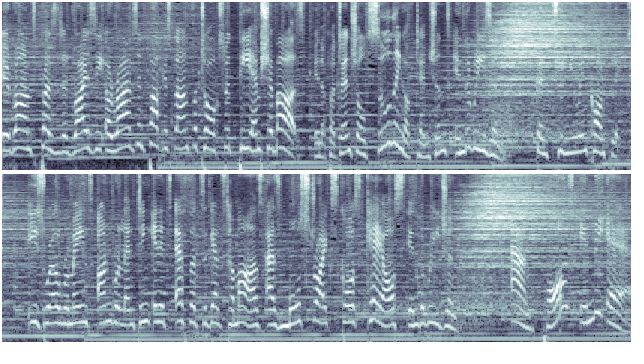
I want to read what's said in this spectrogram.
Iran's President Raisi arrives in Pakistan for talks with PM Shehbaz in a potential soothing of tensions in the region. Continuing conflict. Israel remains unrelenting in its efforts against Hamas as more strikes cause chaos in the region. And pause in the air.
